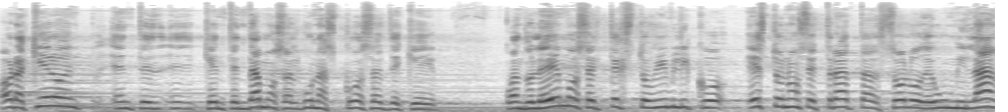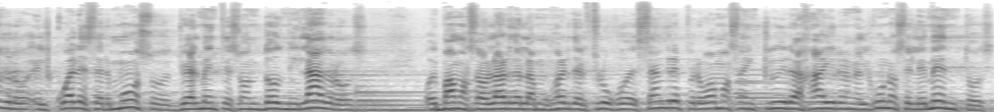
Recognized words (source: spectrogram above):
Ahora quiero que entendamos algunas cosas de que cuando leemos el texto bíblico, esto no se trata solo de un milagro, el cual es hermoso, realmente son dos milagros. Hoy vamos a hablar de la mujer del flujo de sangre, pero vamos a incluir a Jairo en algunos elementos.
